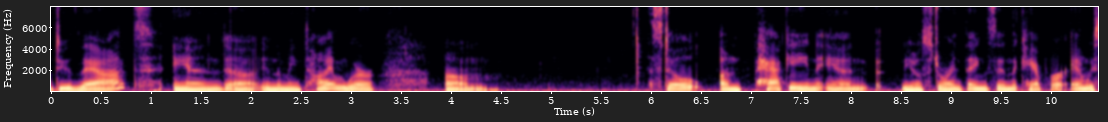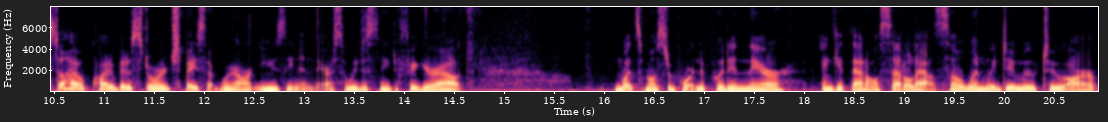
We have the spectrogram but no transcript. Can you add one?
do that. And uh, in the meantime, we're um, still unpacking and you know storing things in the camper. And we still have quite a bit of storage space that we aren't using in there. So we just need to figure out what's most important to put in there and get that all settled out. So when we do move to our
